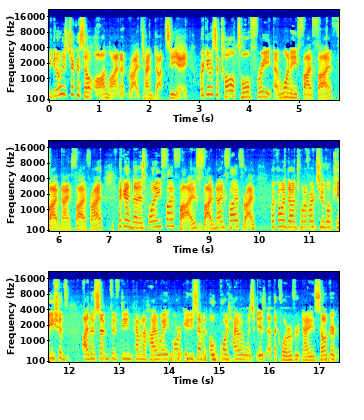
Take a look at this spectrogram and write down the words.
You can always check us out online at ridetime.ca or give us a call toll free at 1-855-595-RIDE. Again, that is 1-855-595-RIDE or coming down to one of our two locations, either 715 Pembina Highway or 87 Oak Point Highway, which is at the corner of Route 90 in Selkirk.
